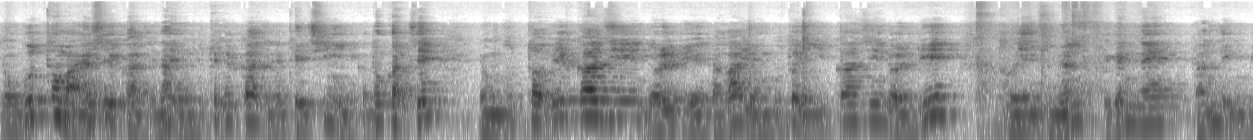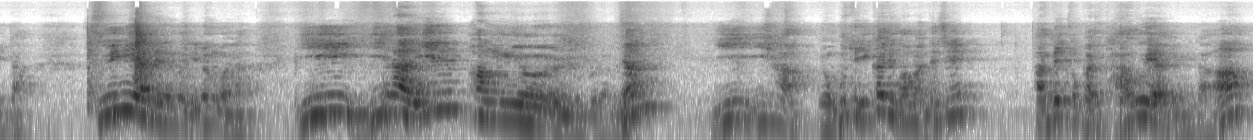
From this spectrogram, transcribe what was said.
0부터 마이너스 1까지나 0부터 1까지는 대칭이니까 똑같이 0부터 1까지 넓이에다가 0부터 2까지 넓이 더해주면 되겠네. 라는 얘기입니다. 주의해야 되는 건 이런 거야. 2 이하 1 확률 그러면 2 이하 0부터 2까지 구하면 안 되지 반대쪽까지 다 구해야 됩니다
